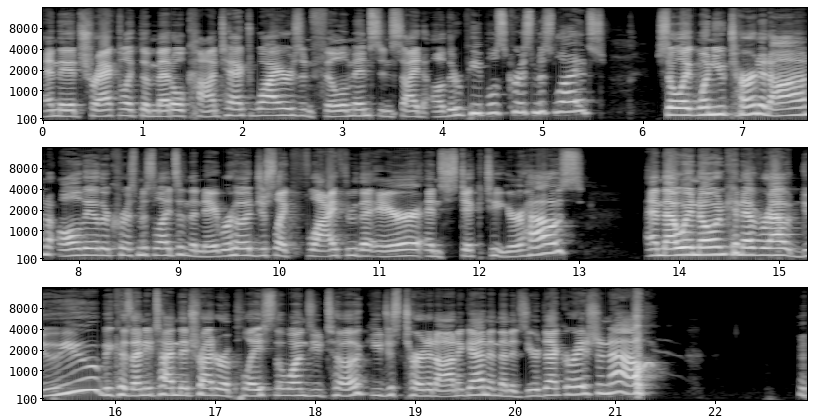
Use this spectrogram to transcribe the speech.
and they attract like the metal contact wires and filaments inside other people's Christmas lights. So like when you turn it on, all the other Christmas lights in the neighborhood just like fly through the air and stick to your house. And that way no one can ever outdo you because anytime they try to replace the ones you took, you just turn it on again and then it's your decoration now.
